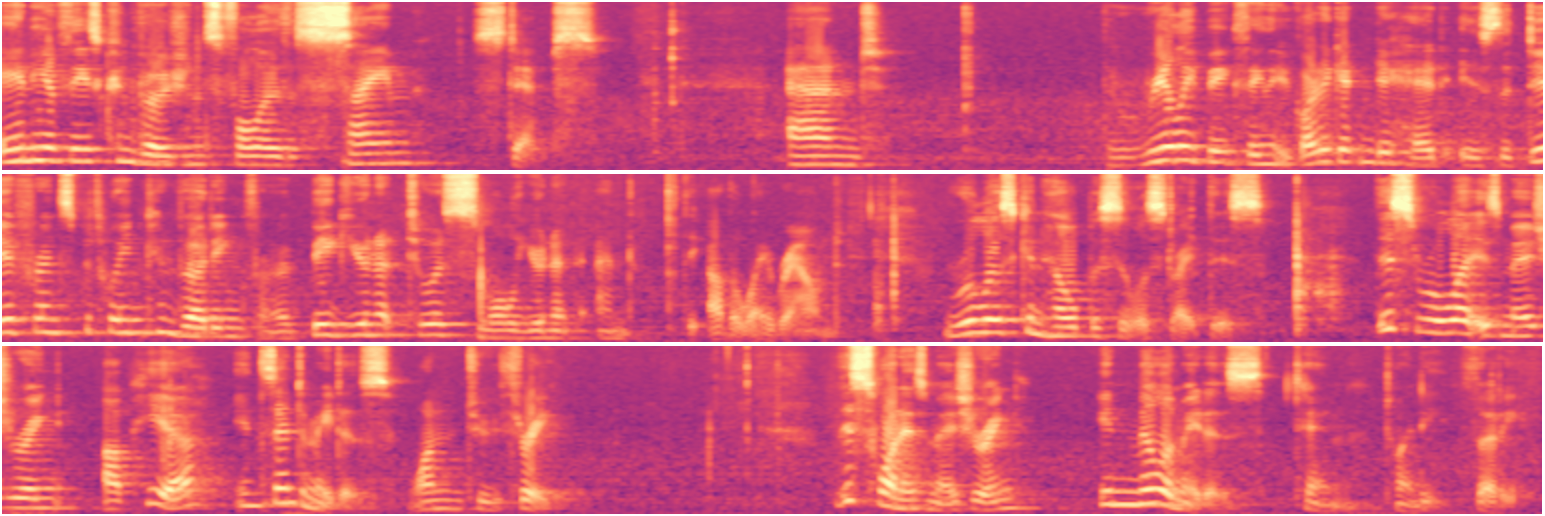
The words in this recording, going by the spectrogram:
any of these conversions follow the same steps. And the really big thing that you've got to get into your head is the difference between converting from a big unit to a small unit and the other way round. Rulers can help us illustrate this. This ruler is measuring up here in centimetres, one, two, three. This one is measuring in millimetres, 10, 20, 30.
